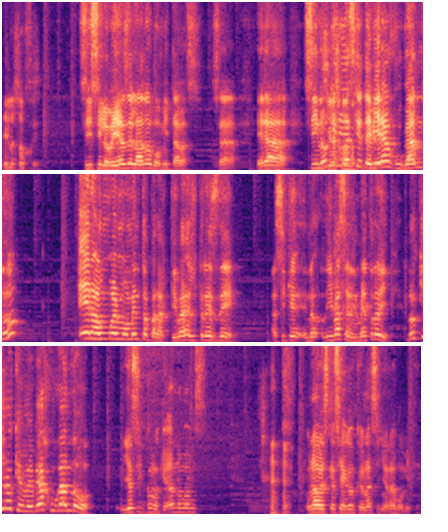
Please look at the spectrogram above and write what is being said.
de los ojos. Sí, si lo veías de lado vomitabas. O sea, era... Si no querías que te vieran jugando, era un buen momento para activar el 3D. Así que no, ibas en el metro y no quiero que me vea jugando. Y yo así como que, ah, no mames. Una vez casi hago que una señora vomite.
